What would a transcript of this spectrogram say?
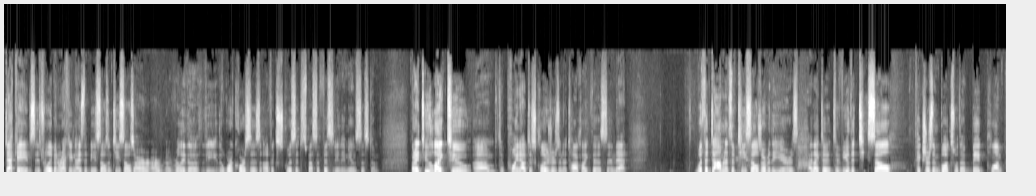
decades, it's really been recognized that B cells and T cells are, are, are really the, the, the workhorses of exquisite specificity in the immune system. But I do like to, um, to point out disclosures in a talk like this, and that with the dominance of T cells over the years, I like to, to view the T cell pictures in books with a big, plump,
